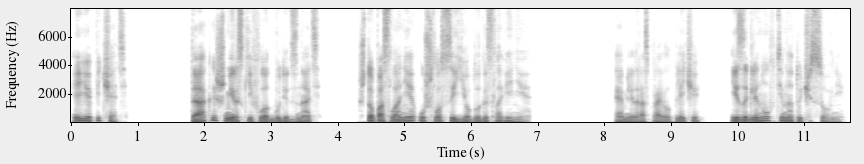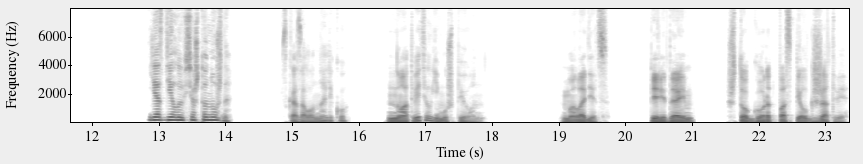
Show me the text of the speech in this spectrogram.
ее печать. Так и Шмирский флот будет знать, что послание ушло с ее благословения. Эмлин расправил плечи и заглянул в темноту часовни. «Я сделаю все, что нужно», — сказал он Налику, но ответил ему шпион. «Молодец. Передай им, что город поспел к жатве.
